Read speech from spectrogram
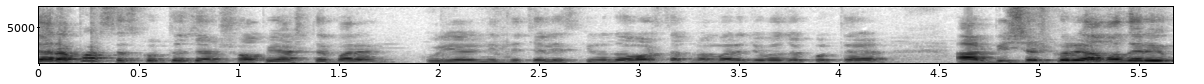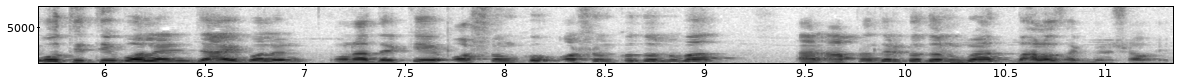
যারা পারচেস করতে চান শপে আসতে পারেন কুরিয়ারে নিতে চাইলে স্ক্রিনে দেওয়া হোয়াটসঅ্যাপ নাম্বারে যোগাযোগ করতে পারেন। আর বিশেষ করে আমাদের এই অতিথি বলেন, যাই বলেন, ওনাদেরকে অসংখ্য অসংখ্য ধন্যবাদ। আর আপনাদেরকেও ধন্যবাদ। ভালো থাকবেন সবাই।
